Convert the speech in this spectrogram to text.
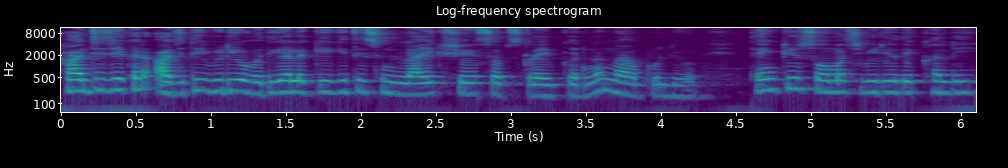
ਹਾਂਜੀ, ਜੇਕਰ ਅੱਜ ਦੀ ਵੀਡੀਓ ਵਧੀਆ ਲੱਗੇਗੀ ਤਾਂ ਇਸ ਨੂੰ ਲਾਈਕ ਸ਼ੇਅਰ ਸਬਸਕ੍ਰਾਈਬ ਕਰਨਾ ਨਾ ਭੁੱਲਿਓ। Thank you so much video ਦੇਖਣ ਲਈ।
